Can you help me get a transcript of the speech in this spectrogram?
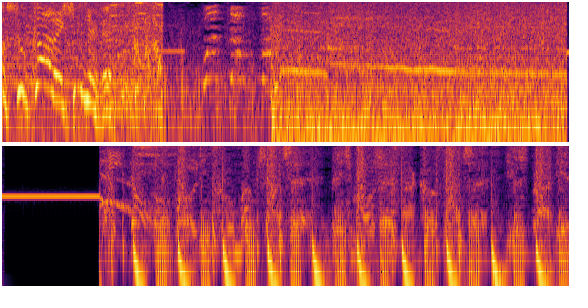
oszukałeś mnie! Powoli kumam czacze, być może zakozaczę Już prawie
